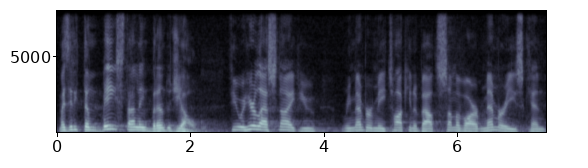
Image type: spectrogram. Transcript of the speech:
Mas ele também está lembrando de algo. If you were here last night, you remember me talking about some of our memories can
